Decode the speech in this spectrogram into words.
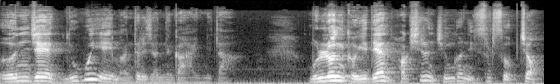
언제 누구에 만들어졌는가입니다. 물론 거기에 대한 확실한 증거는 있을 수 없죠.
